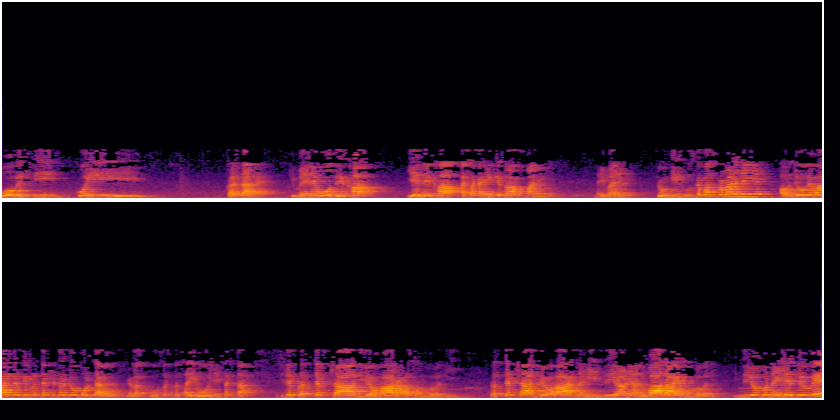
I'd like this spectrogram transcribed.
वो व्यक्ति कोई कहता है कि मैंने वो देखा, ये देखा, ऐसा कहेंगे तो आप मानेंगे? नहीं मानेंगे, क्योंकि उसके पास प्रमाण नहीं है। और जो व्यवहार करके प्रत्यक्ष करके वो बोलता है, वो गलत हो सकता, सही हो ही नहीं सकता। इसलिए प्रत्यक्षादि व्यवहार संभवती। प्रत्यक्षादि व्यवहार नहीं इंद्रिया अनुवादाय संभवती इंद्रियों को नहीं लेते हुए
